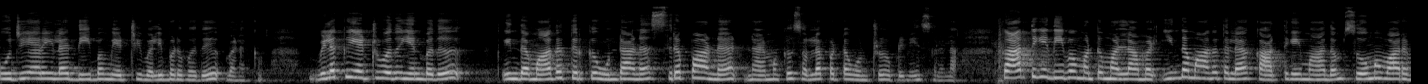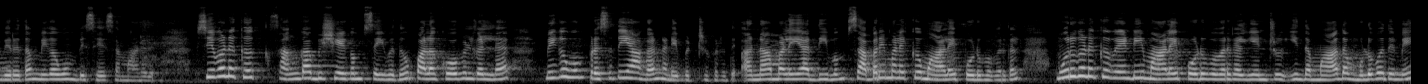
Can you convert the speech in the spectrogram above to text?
பூஜை அறையில் தீபம் ஏற்றி வழிபடுவது வழக்கம். விளக்கு ஏற்றுவது என்பது இந்த மாதத்திற்கு உண்டான சிறப்பான நமக்கு சொல்லப்பட்ட ஒன்று அப்படின்னே சொல்லலாம். கார்த்திகை தீபம் மட்டுமல்லாமல் இந்த மாதத்தில் கார்த்திகை மாதம் சோமவார விரதம் மிகவும் விசேஷமானது. சிவனுக்கு சங்காபிஷேகம் செய்வதும் பல கோவில்களில் மிகவும் பிரசித்தியாக நடைபெற்று வருது அண்ணாமலையார் தீபம் சபரிமலைக்கு மாலை போடுபவர்கள் முருகனுக்கு வேண்டி மாலை போடுபவர்கள் என்று இந்த மாதம் முழுவதுமே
